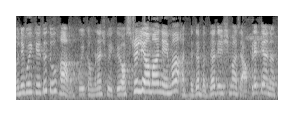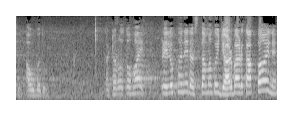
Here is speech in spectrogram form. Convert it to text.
મને કોઈ કહેતું હતું, હા કોઈ હમણાં જ કોઈ કોઈ ઓસ્ટ્રેલિયામાં ને એમાં બધા બધા દેશમાં છે, આપણે ત્યાં નથી, આવું બધું. કટરો તો હોય, પણ એ લોકોને રસ્તામાં કોઈ ઝાડ બાળ કાપવા હોય ને,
